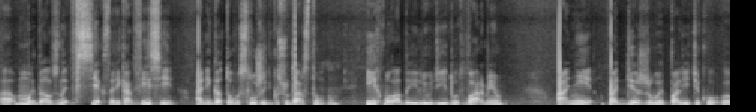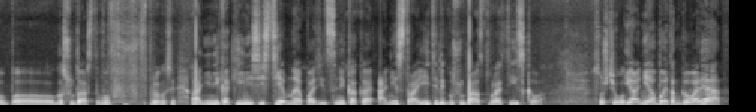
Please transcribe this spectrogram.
э, мы должны, все, кстати, конфессии, они готовы служить государству, угу. их молодые люди идут в армию, они поддерживают политику э, э, государства в, в, они никакие не системная оппозиция, никакая. Они строители государства российского. Слушайте, вот... И они об этом говорят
